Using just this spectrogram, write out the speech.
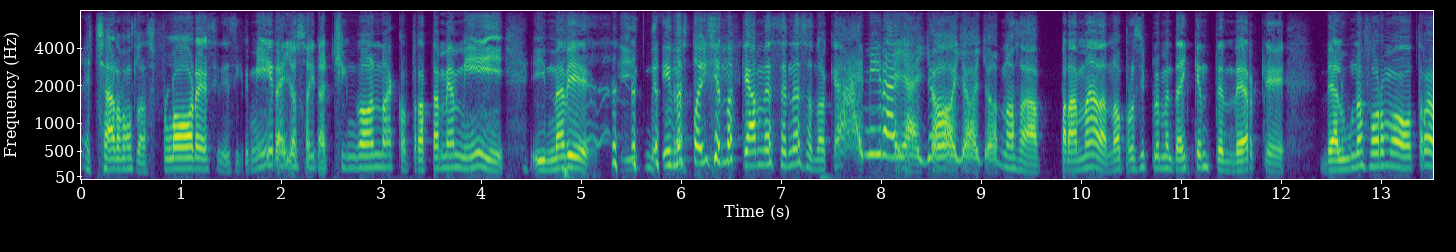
echarnos las flores y decir, mira, yo soy la chingona, contrátame a mí y, nadie, y, no estoy diciendo que andes en eso, no que, ay, mira, ya, yo, yo, yo, no, o sea, para nada, ¿no? Pero simplemente hay que entender que de alguna forma u otra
